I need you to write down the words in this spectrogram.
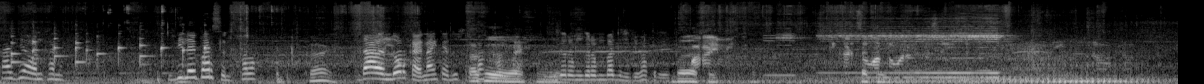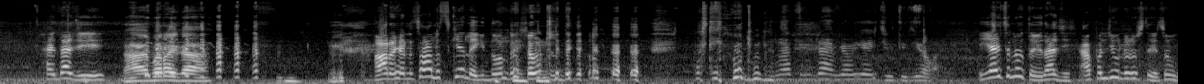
काय जेवण खाणं? दिलंय पार्सल खावा. काय? डाळ दोड काय नाही काय दुसरं? भाकर काय. गरम गरम बाजरीची भाकरी बरं. हाय दाजी. हा बरं आहे का? अरे ह्यानं चालूच केलंय की दोन रेषा उठले त्याच्यावर. यायचं नव्हतं हे दाजी. आपण जीवलो नसतोय चौघ.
